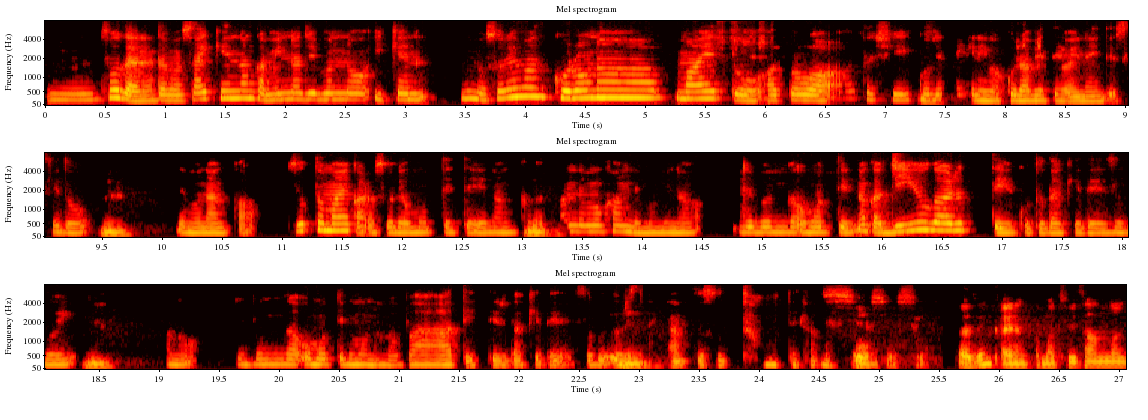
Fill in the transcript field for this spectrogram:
うん、そうだよね。でも最近なんかみんな自分の意見でもそれはコロナ前とあとは私個人的には比べてはいないんですけど、うん、でもなんかずっと前からそれを思っててなんか何でもかんでもみんな自分が思ってるなんか自由があるっていうことだけですごい、うん、あの自分が思ってるものがバーって言ってるだけですごいうるさいなとずっと思ってたんですけど、うん、そうそうそう前回なんか松井さんの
